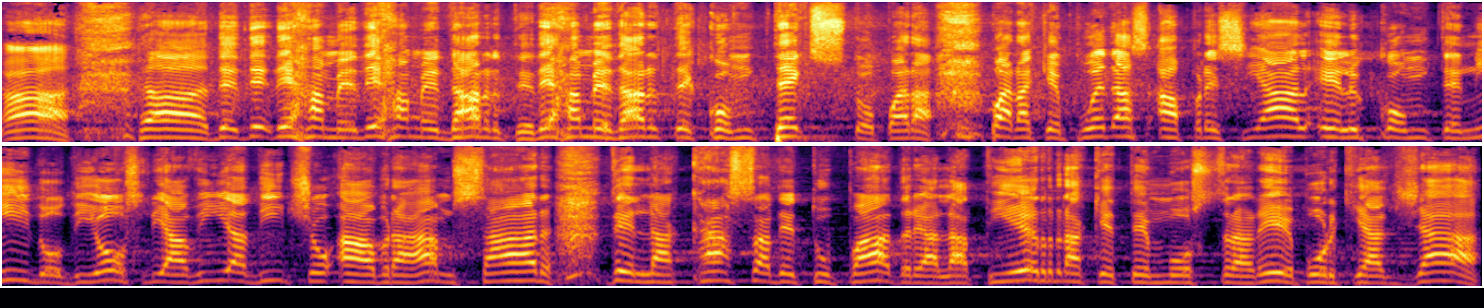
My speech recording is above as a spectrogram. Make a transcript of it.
Ah, ah, déjame, déjame darte, déjame darte contexto para, para que puedas apreciar el contenido. Dios le había dicho a Abraham, sal de la casa de tu padre a la tierra que te mostraré, porque allá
